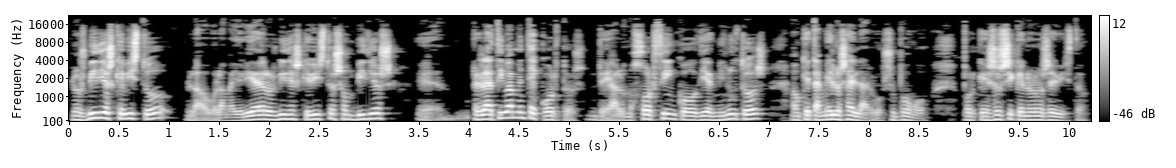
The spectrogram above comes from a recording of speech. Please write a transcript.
Los vídeos que he visto, la, o la mayoría de los vídeos que he visto son vídeos eh, relativamente cortos, de a lo mejor 5 o 10 minutos, aunque también los hay largos, supongo, porque eso sí que no los he visto.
